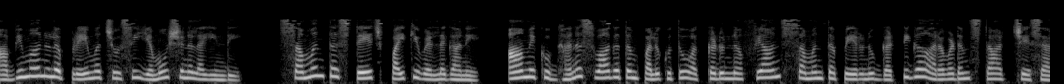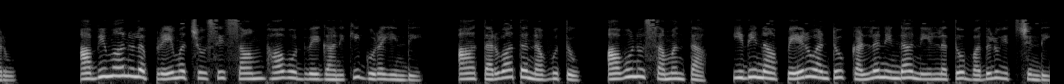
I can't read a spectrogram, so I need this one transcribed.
అభిమానుల ప్రేమ చూసి ఎమోషనల్ అయింది సమంత స్టేజ్ పైకి వెళ్ళగానే ఆమెకు ఘన స్వాగతం పలుకుతూ అక్కడున్న ఫ్యాన్స్ సమంత పేరును గట్టిగా అరవడం స్టార్ట్ చేశారు. అభిమానుల ప్రేమ చూసి సంభావోద్వేగానికి గురయింది. ఆ తర్వాత నవ్వుతూ అవును సమంత ఇది నా పేరు అంటూ కళ్ళనిండా నీళ్ళతో బదులు ఇచ్చింది.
